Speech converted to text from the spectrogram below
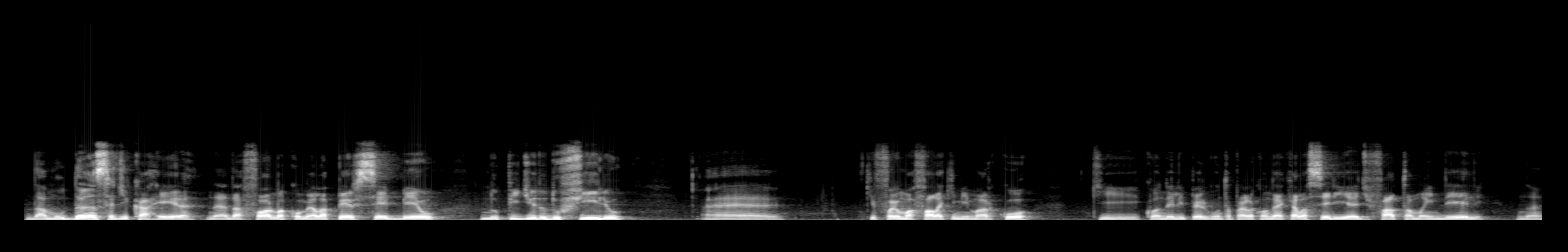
da mudança de carreira, né, da forma como ela percebeu no pedido do filho, é, que foi uma fala que me marcou, que quando ele pergunta para ela quando é que ela seria de fato a mãe dele, né,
